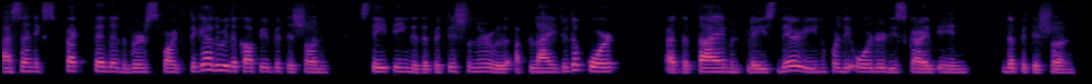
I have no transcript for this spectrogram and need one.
as an expected adverse party together with a copy of petition stating that the petitioner will apply to the court at the time and place therein for the order described in the petition.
